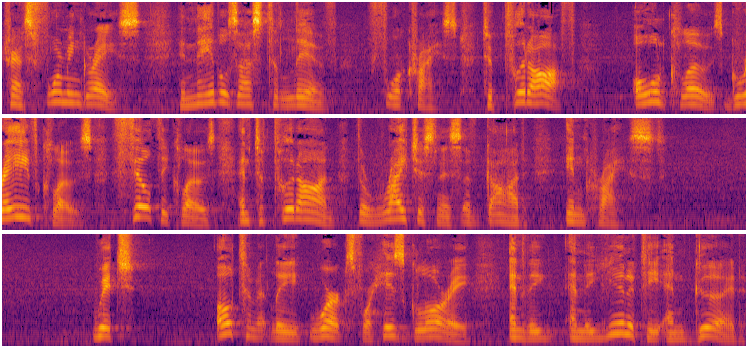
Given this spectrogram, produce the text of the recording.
Transforming grace enables us to live for Christ, to put off old clothes, grave clothes, filthy clothes, and to put on the righteousness of God in Christ, which ultimately works for His glory and the, and the unity and good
